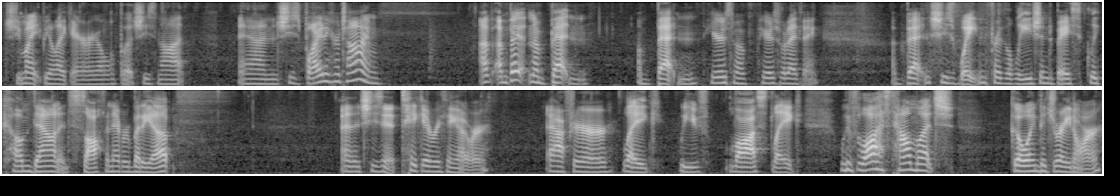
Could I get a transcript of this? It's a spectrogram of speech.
She might be like Ariel, but she's not. And she's biding her time. I'm, I'm betting. I'm betting. I'm betting. Here's my. Here's what I think. I'm betting she's waiting for the Legion to basically come down and soften everybody up, and then she's gonna take everything over. After like we've lost like we've lost how much going to Draenor.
